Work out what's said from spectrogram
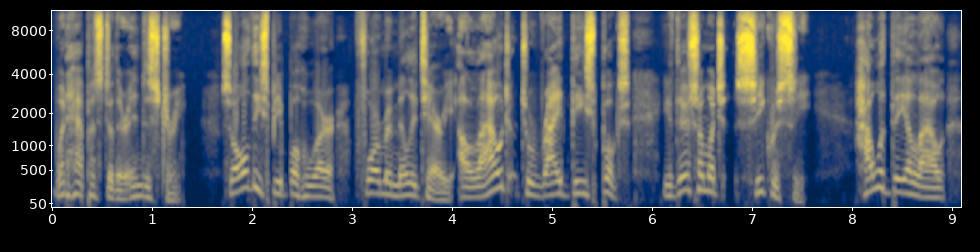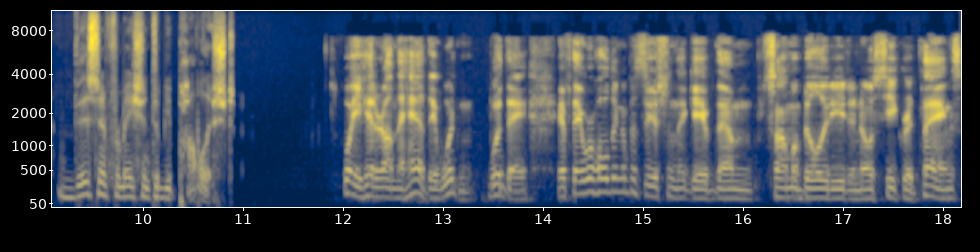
what happens to their industry? So all these people who are former military allowed to write these books, if there's so much secrecy, how would they allow this information to be published? Well, you hit it on the head. They wouldn't, would they? If they were holding a position that gave them some ability to know secret things,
